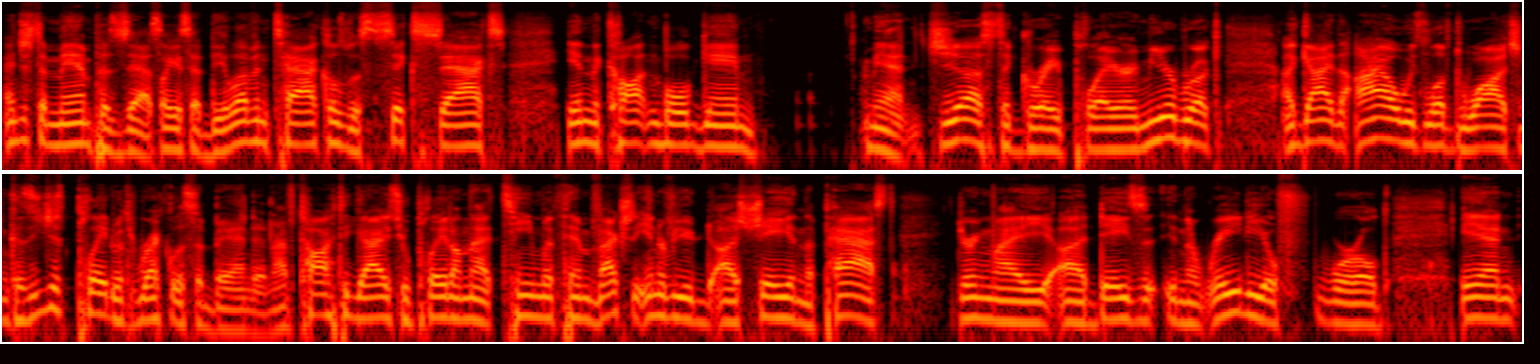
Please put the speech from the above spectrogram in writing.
and just a man possessed. Like I said, the 11 tackles with six sacks in the Cotton Bowl game Man, just a great player. And Muirbrook, a guy that I always loved watching because he just played with reckless abandon. I've talked to guys who played on that team with him. I've actually interviewed uh, Shay in the past during my uh, days in the radio world, and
